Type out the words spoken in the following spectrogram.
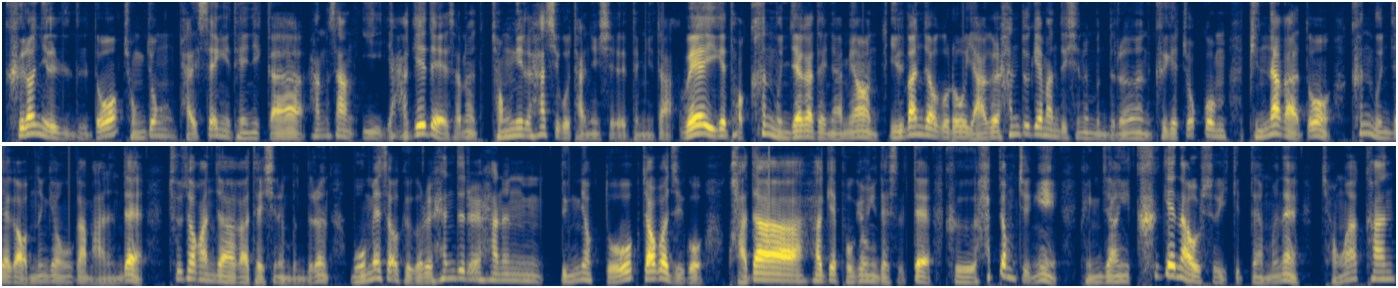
그런 일들도 종종 발생이 되니까 항상 이 약에 대해서는 정리를 하시고 다니셔야 됩니다. 왜 이게 더 큰 문제가 되냐면 일반적으로 약을 한두 개만 드시는 분들은 그게 조금 빗나가도 큰 문제가 없는 경우가 많은데 투석 환자가 되시는 분들은 몸에서 그거를 핸들을 하는 능력도 적어지고 과다하게 복용이 됐을 때 그 합병증이 굉장히 크게 나올 수 있기 때문에 정확한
